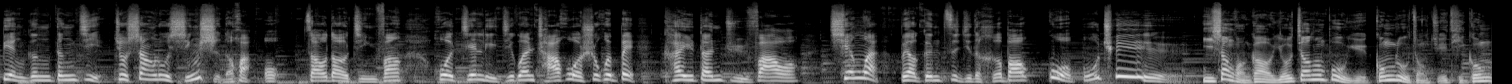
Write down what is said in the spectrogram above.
变更登记就上路行驶的话，哦。遭到警方或监理机关查获是会被开单举发哦，千万不要跟自己的荷包过不去。以上广告由交通部与公路总局提供。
